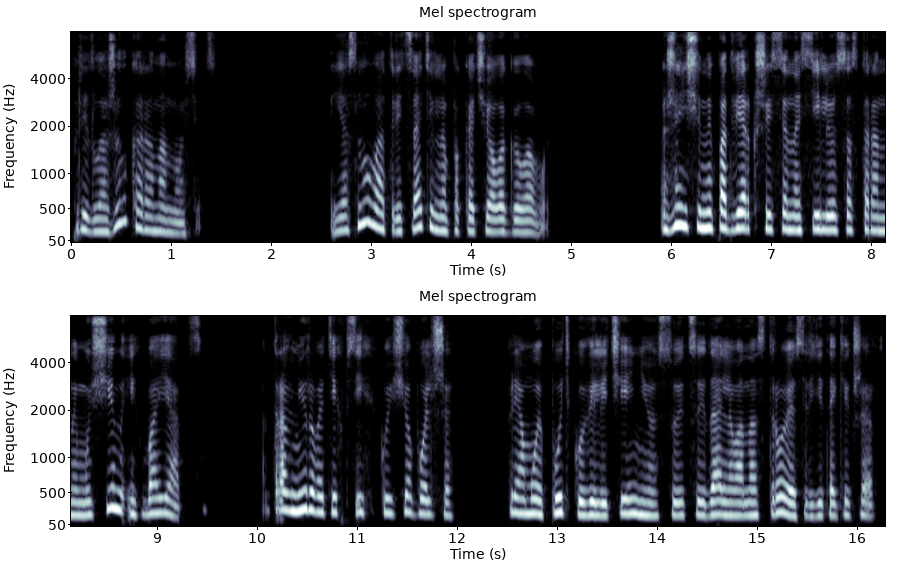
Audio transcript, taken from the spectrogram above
предложил корононосец. Я снова отрицательно покачала головой. Женщины, подвергшиеся насилию со стороны мужчин, их боятся а травмировать их психику еще больше. Прямой путь к увеличению суицидального настроя среди таких жертв.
